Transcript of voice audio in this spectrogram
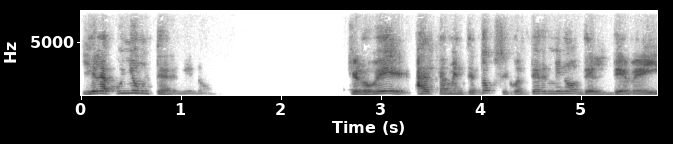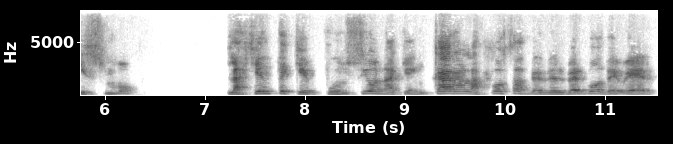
Y él acuña un término que lo ve altamente tóxico, el término del debeísmo. La gente que funciona, que encara las cosas desde el verbo deber.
